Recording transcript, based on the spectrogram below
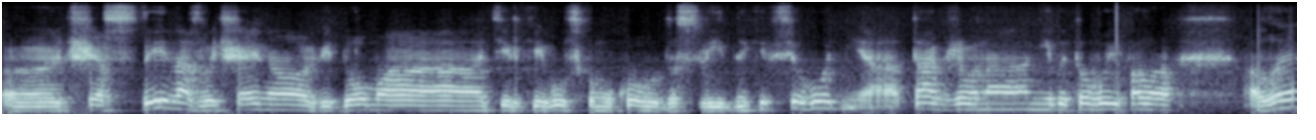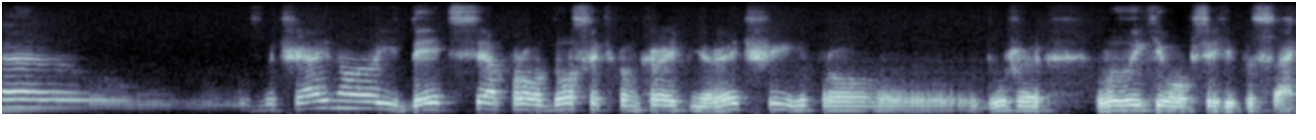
Е, Частина, звичайно, відома тільки вузькому колу дослідників сьогодні, а також вона нібито випала. Але, звичайно, йдеться про досить конкретні речі і про дуже великі обсяги писань.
